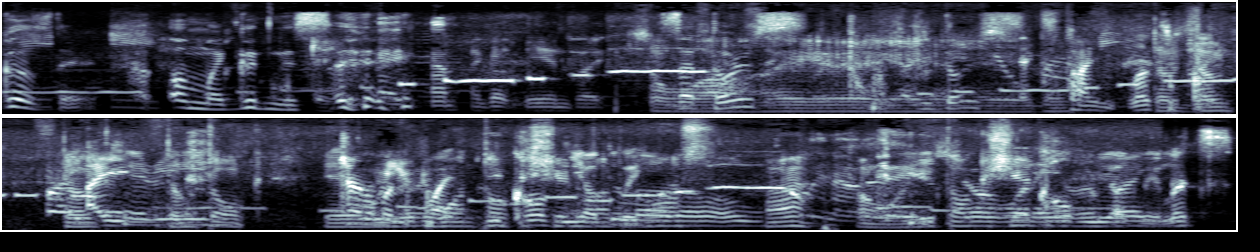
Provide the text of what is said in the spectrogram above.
goes there? Oh my goodness. I got the invite. So, Is that uh, Doris? yeah, yeah, yeah, yeah, Doris? yeah, Next don't- time, let's Don't, don't, don't, I- don't talk. Yeah, Gentlemen, you fight. want You called me ugly. the boss? Huh? Oh, you talk You shit? called me ugly. Let's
